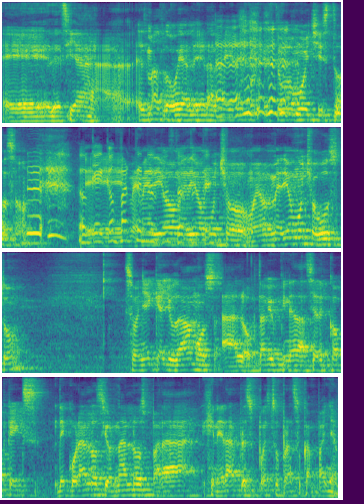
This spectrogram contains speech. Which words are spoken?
eh, decía, ah, es más, lo voy a leer al aire porque estuvo muy chistoso. Ok, compártenos. Me, dio, me, dio mucho, me dio mucho gusto soñé que ayudábamos al Octavio Pineda a hacer cupcakes, decorarlos y hornarlos para generar presupuesto para su campaña.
